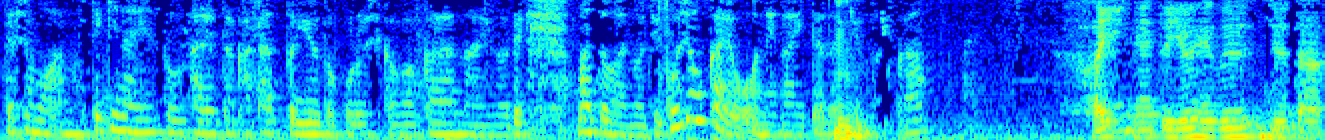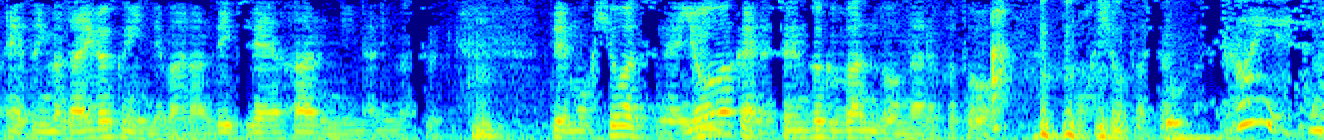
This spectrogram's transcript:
私もあの素敵な演奏をされた方というところしかわからないのでまずはあの自己紹介をお願いいただけますか、はい、えっ、と UF13、えっ、と今大学院で学んで1年半になります。で目標はですね、洋和会の専属バンドになることを目標としております。すごいですね。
